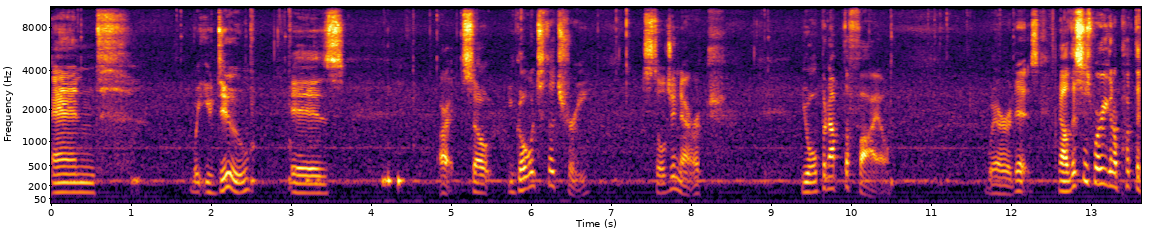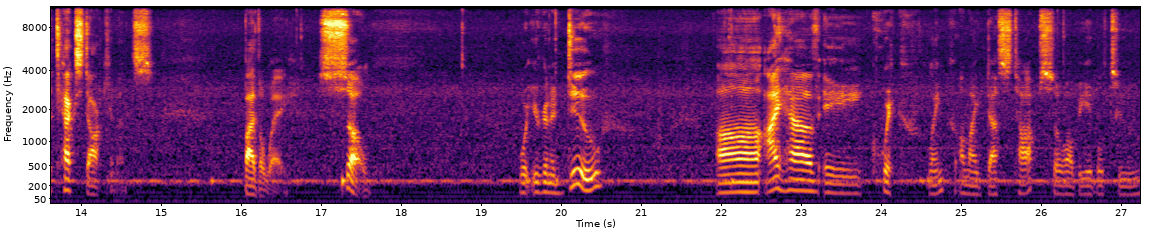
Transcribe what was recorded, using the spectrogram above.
And what you do is Alright, so you go into the tree, It's still generic. You open up the file where it is. Now, this is where you're going to put the text documents, by the way. So, what you're going to do, uh, I have a quick link on my desktop, so I'll be able to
